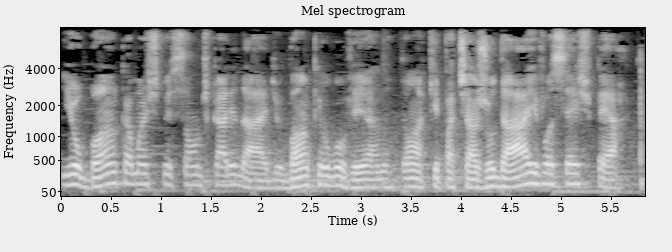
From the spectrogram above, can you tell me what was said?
e o banco é uma instituição de caridade. O banco e o governo estão aqui para te ajudar e você é esperto.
